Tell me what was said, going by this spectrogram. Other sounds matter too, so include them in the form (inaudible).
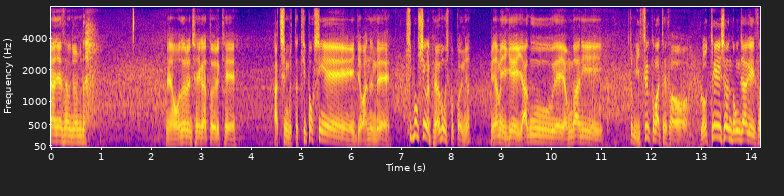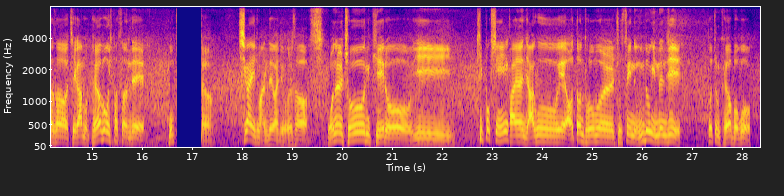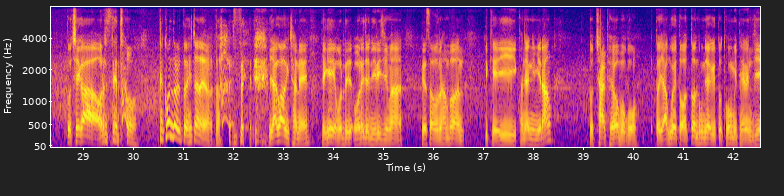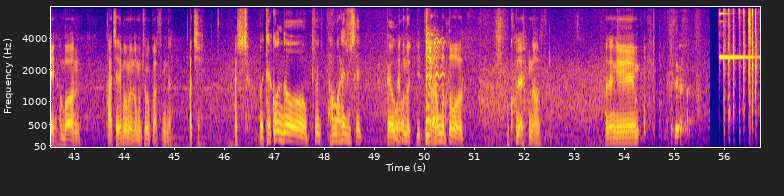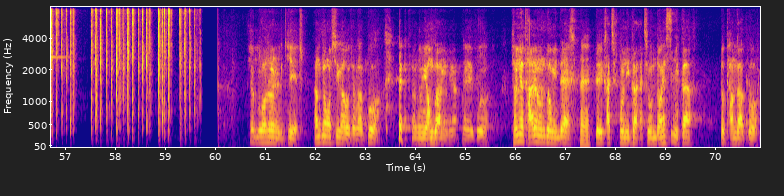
네, 안녕하세요. 정조입니다. 네, 오늘은 저희가 또 이렇게 아침부터 킥복싱에 이제 왔는데, 킥복싱을 배워보고 싶었거든요. 왜냐면 이게 야구의 연관이 좀 있을 것 같아서, 로테이션 동작에 있어서 제가 한번 배워보고 싶었었는데, 못 배워요. 시간이 좀 안 돼가지고. 그래서 오늘 좋은 기회로 이 킥복싱이 과연 야구에 어떤 도움을 줄 수 있는 운동이 있는지 또 좀 배워보고 또 제가 어렸을 때 또 태권도를 또 했잖아요. 또 (laughs) 어렸을 때 야구하기 전에 되게 오래, 오래전 일이지만 그래서 오늘 한번 이렇게 이 관장님이랑 또 잘 배워보고 또 야구에 또 어떤 동작이 또 도움이 되는지 한번 같이 해보면 너무 좋을 것 같습니다. 같이 가시죠. 어, 태권도 한번 해주세요. 배운 거. 태권도 이- 이런 것도 관장님 나왔어. 관장님. 저 뭐 오늘 이렇게 강정호 씨가 오셔갖고 너무 영광이네요. 네, 뭐 전혀 다른 운동인데 네. 그때 같이 보니까 같이 운동했으니까 또 반갑고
